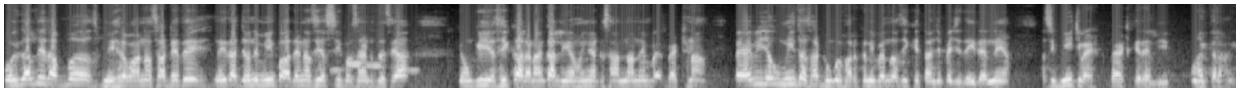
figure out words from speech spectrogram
ਕੋਈ ਗੱਲ ਨਹੀਂ ਰੱਬ ਮਿਹਰਬਾਨ ਆ ਸਾਡੇ ਤੇ। ਨਹੀਂ ਤਾਂ ਅੱਜ ਉਹਨੇ ਮੀਂਹ ਪਾ ਦੇਣਾ ਸੀ 80% ਦੱਸਿਆ ਕਿਉਂਕਿ ਅਸੀਂ ਘਾਲਣਾ ਘਾਲੀਆਂ ਹੋਈਆਂ ਕਿਸਾਨਾਂ ਨੇ ਬੈਠਣਾ। ਪੈ ਵੀ ਜਾਊ ਮੀਂਹ ਤਾਂ ਸਾਨੂੰ ਕੋਈ ਫ਼ਰਕ ਨਹੀਂ ਪੈਂਦਾ ਅਸੀਂ ਖੇਤਾਂ 'ਚ ਭਿੱਜਦੇ ਹੀ ਰਹਿੰਦੇ ਆ ਅਸੀਂ ਮੀਂਹ 'ਚ ਬੈਠ ਬੈਠ ਕੇ ਰੈਲੀ ਪੂਰੀ ਕਰਾਂਗੇ।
